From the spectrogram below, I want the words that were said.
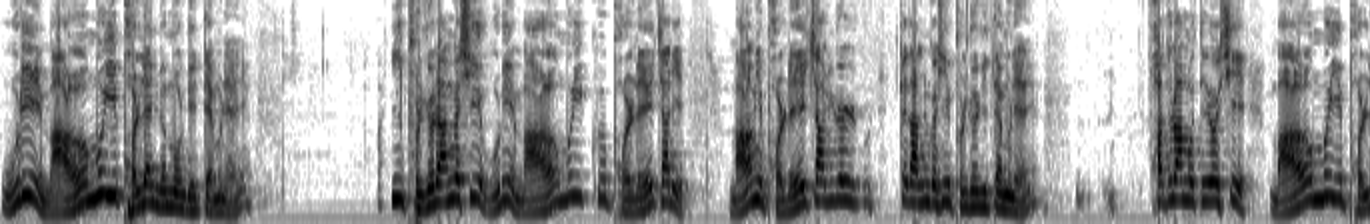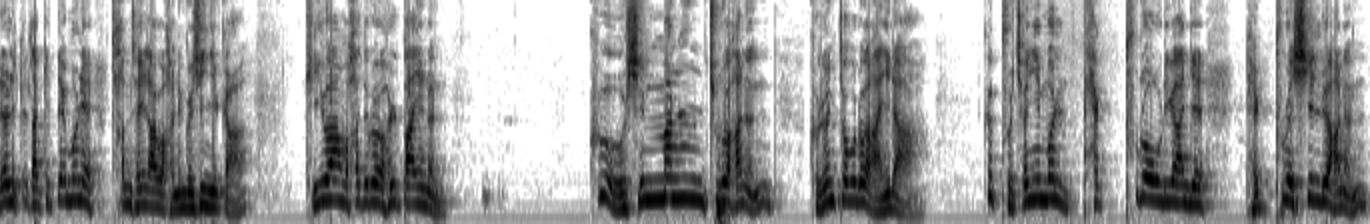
우리 마음의 본래 면목이기 때문에 이 불교라는 것이 우리 마음의 그 본래의 자리, 마음이 본래의 자리를 깨닫는 것이 불교이기 때문에 화두라는 것도 역시 마음의 본래를 깨닫기 때문에 참선이라고 하는 것이니까 기왕 화두를 할 바에는 그 의심만 주로 하는 그런 쪽으로 아니라 그 부처님을 100% 우리가 이제 100% 신뢰하는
